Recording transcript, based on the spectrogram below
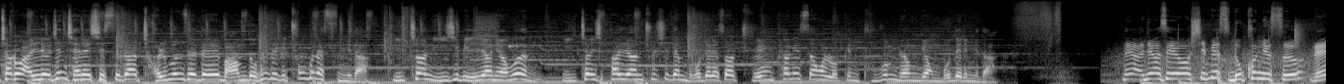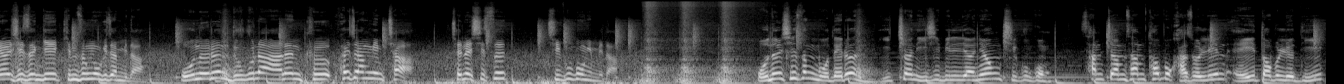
차로 알려진 제네시스가 젊은 세대의 마음도 흔들기 충분했습니다. 2021년형은 2018년 출시된 모델에서 주행 편의성을 높인 부분 변경 모델입니다. 네, 안녕하세요. CBS 노컷 뉴스 레알 시승기 김승모 기자입니다. 오늘은 누구나 아는 그 회장님 차 제네시스 G90입니다. 오늘 시승 모델은 2021년형 G90 3.3 터보 가솔린 AWD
